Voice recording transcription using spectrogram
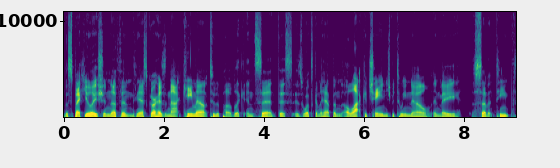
the speculation. Nothing NASCAR has not came out to the public and said this is what's going to happen. A lot could change between now and May 17th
